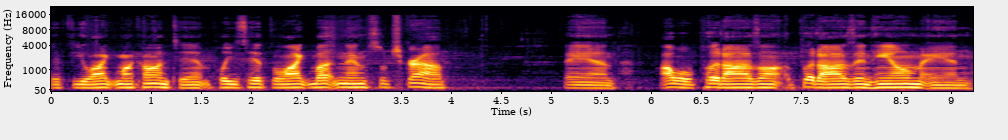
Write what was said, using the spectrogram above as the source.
if you like my content, please hit the like button and subscribe. And I will put eyes on put eyes in him and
